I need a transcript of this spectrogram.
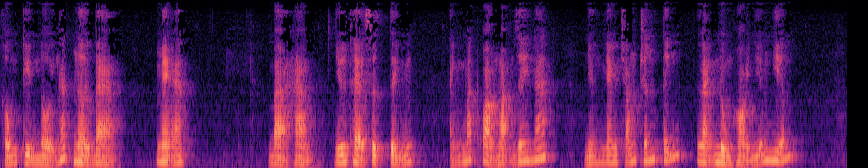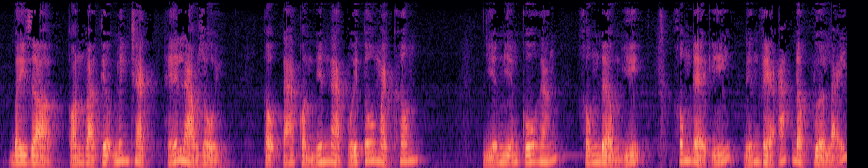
không kìm nổi ngắt lời bà. Mẹ! Bà Hàn như thể sực tỉnh, ánh mắt hoảng loạn dây nát, nhưng nhanh chóng trấn tĩnh, lạnh lùng hỏi nhiễm nhiễm. Bây giờ con và Thiệu Minh Trạch thế nào rồi? Cậu ta còn liên lạc với Tô Mạch không? Nhiễm nhiễm cố gắng, không đồng ý, không để ý đến vẻ ác độc vừa lẫy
